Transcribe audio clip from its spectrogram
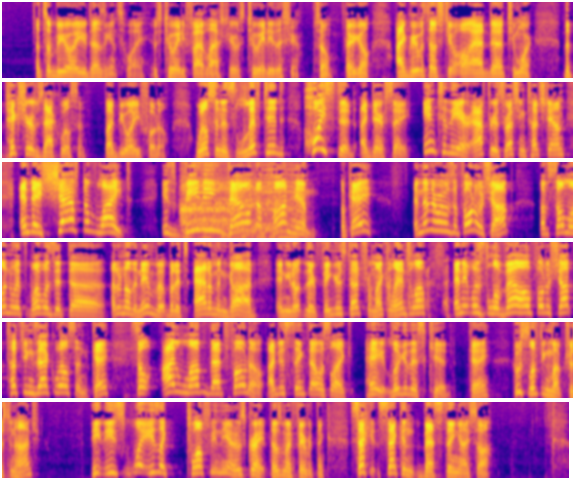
That's what BYU does against Hawaii. It was 285 last year. It was 280 this year. So there you go. I agree with those two. I'll add uh, two more. The picture of Zach Wilson by BYU photo. Wilson is lifted, hoisted, I dare say, into the air after his rushing touchdown, and a shaft of light is beaming down upon him. Okay? And then there was a Photoshop of someone with what was it? Uh, I don't know the name of it, but it's Adam and God, and you know their fingers touch from Michelangelo, and it was LaVell Photoshop touching Zach Wilson. Okay, so I love that photo. I just think that was like, hey, look at this kid. Okay, who's lifting him up? Tristen Hoge. He, he's he's like 12 feet in the air. It was great. That was my favorite thing. Second second best thing I saw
